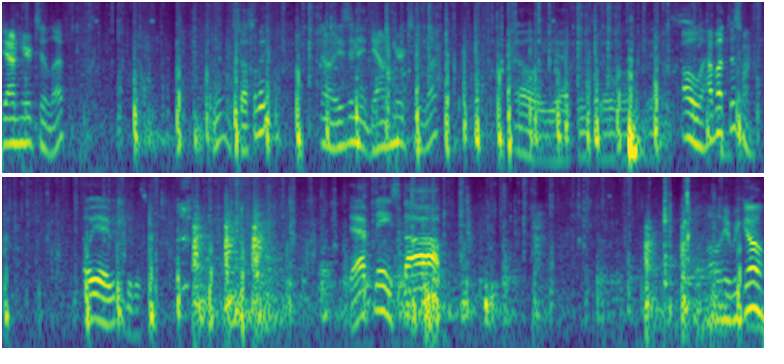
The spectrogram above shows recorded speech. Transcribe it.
It down here to the left? Hmm, you saw somebody? No, isn't it down here to the left? Oh yeah, I think so. Yes. Oh, how about this one? Oh yeah, we can do this one. Daphne, stop! Oh, here we go.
